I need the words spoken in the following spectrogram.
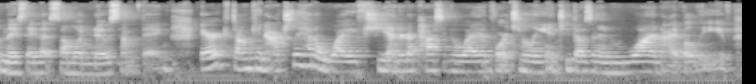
when they say that someone knows something. Eric Duncan actually had a wife. She ended up passing away unfortunately in 2001, I believe.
